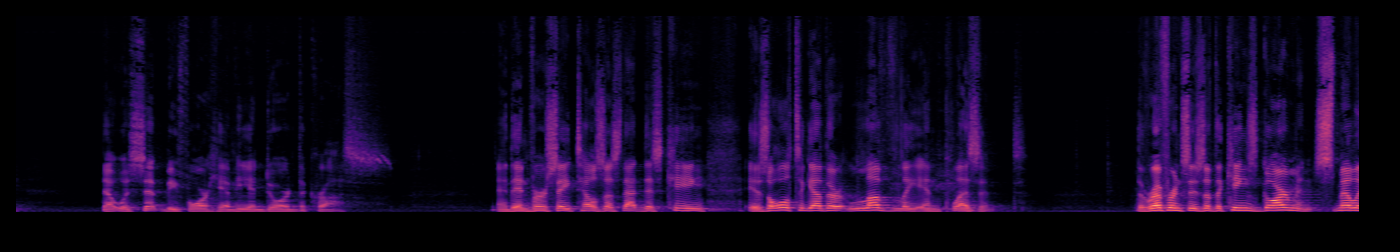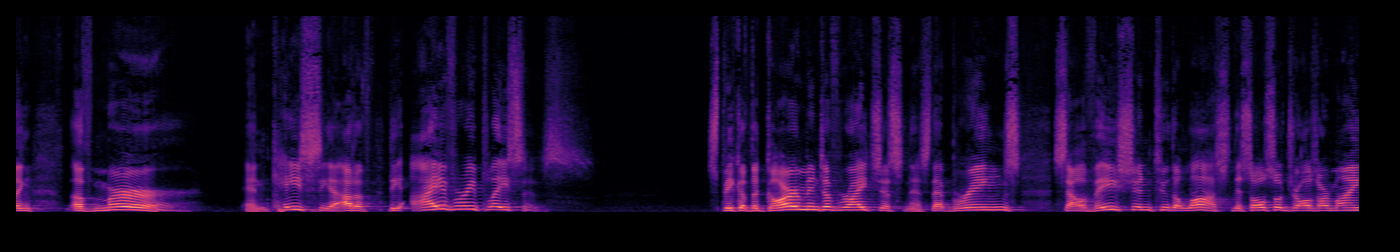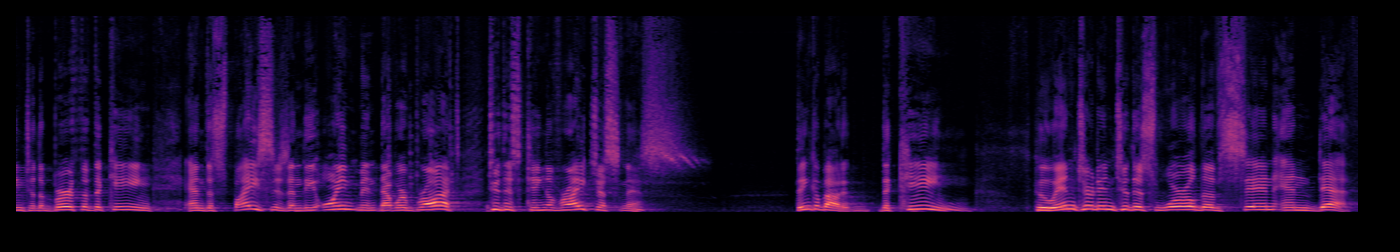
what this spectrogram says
that was set before him, he endured the cross. And then verse 8 tells us that this king is altogether lovely and pleasant. The references of the king's garment smelling of myrrh and cassia out of the ivory places speak of the garment of righteousness that brings salvation to the lost. This also draws our mind to the birth of the king and the spices and the ointment that were brought to this king of righteousness. Think about it. The king who entered into this world of sin and death,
